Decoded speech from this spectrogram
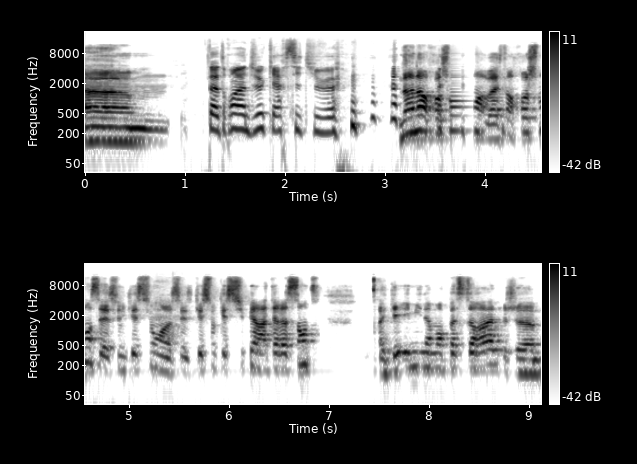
Euh, T'as droit à un joker si tu veux. non, non, franchement, bah, franchement, c'est une question, c'est une question qui est super intéressante, qui est éminemment pastorale. Je,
